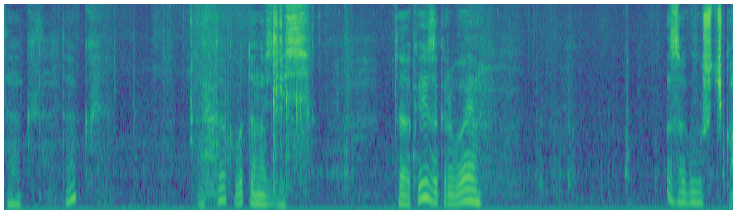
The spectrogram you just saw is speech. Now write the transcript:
Так, так. Вот так вот она здесь. Так, и закрываем заглушечку.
